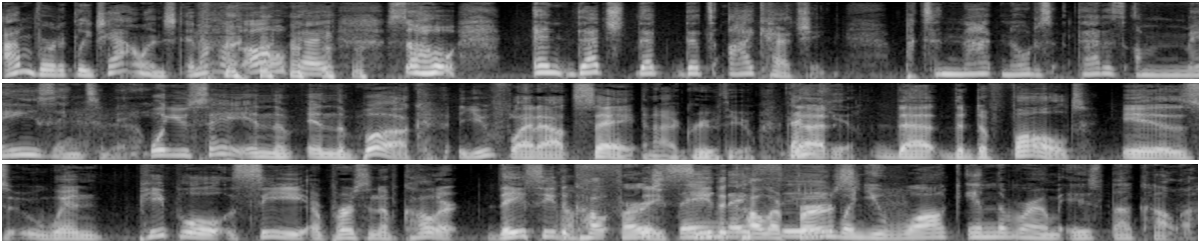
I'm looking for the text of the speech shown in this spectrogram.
I'm vertically challenged, and I'm like, oh, okay. so, and that's that that's eye catching. But to not notice that is amazing to me. Well, you say in the in the book, you flat out say, and I agree with you, Thank that you. that the default is when people see a person of color, they see the, color. First They see the they color see first, when you walk in the room is the color.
